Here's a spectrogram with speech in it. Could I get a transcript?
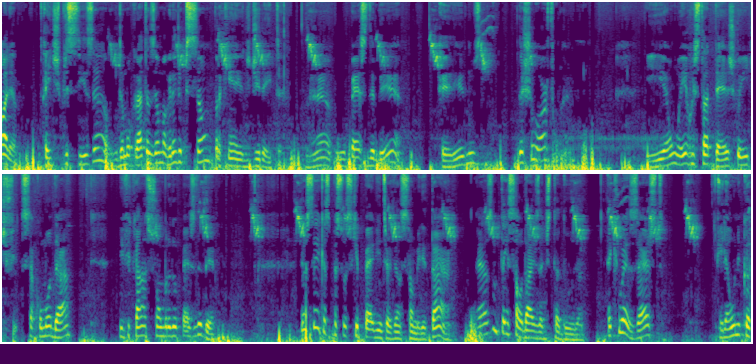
olha, a gente precisa. O Democratas é uma grande opção para quem é de direita. Né? O PSDB ele nos deixou órfão, né? E é um erro estratégico a gente se acomodar e ficar na sombra do PSDB. Eu sei que as pessoas que pedem intervenção militar, elas não têm saudade da ditadura. É que o exército, ele é a única,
